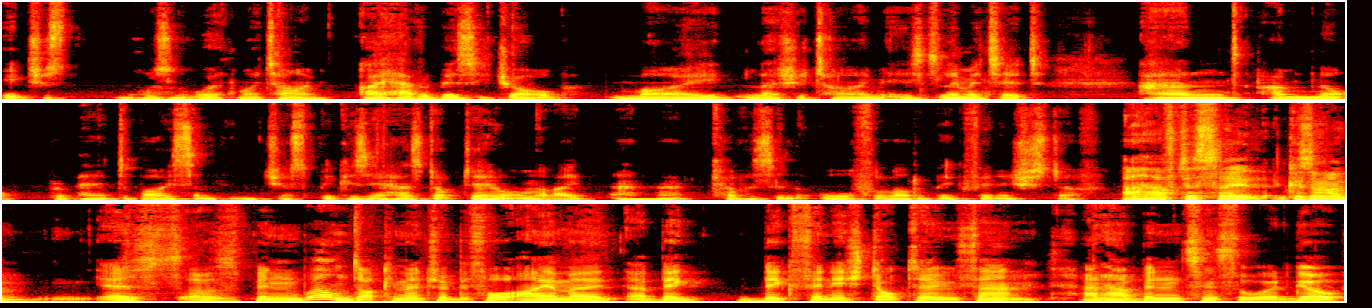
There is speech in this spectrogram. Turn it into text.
It just wasn't worth my time. I have a busy job. My leisure time is limited and I'm not prepared to buy something just because it has Doctor Who on the label, and that covers an awful lot of Big Finish stuff. I have to say because I'm as has been well documented before, I am a, a big, big Finish Doctor Who fan and have been since the word go.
